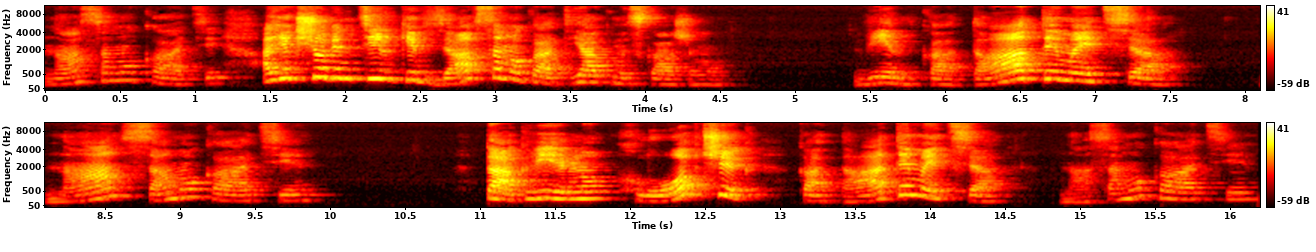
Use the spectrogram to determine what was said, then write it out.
на самокаті. А якщо він тільки взяв самокат, як ми скажемо? Він кататиметься на самокаті. Так, вірно, хлопчик кататиметься на самокаті.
